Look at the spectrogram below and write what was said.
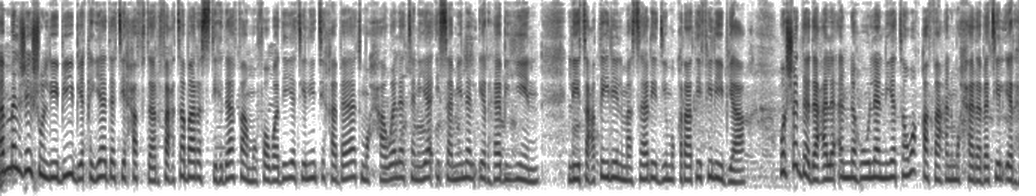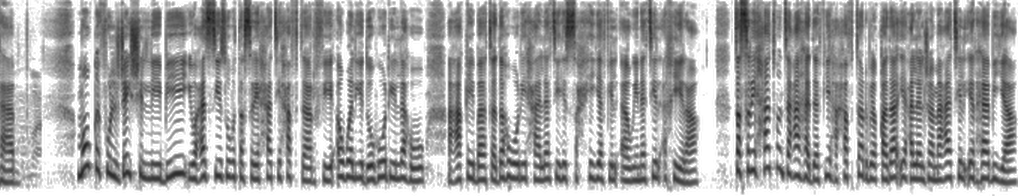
أما الجيش الليبي بقيادة حفتر فاعتبر استهداف مفوضية الانتخابات محاولة يائسة من الإرهابيين لتعطيل المسار الديمقراطي في ليبيا وشدد على أنه لن يتوقف عن محاربة الإرهاب. موقف الجيش الليبي يعزز تصريحات حفتر في أول ظهور له عقب تدهور حالته الصحية في الآونة الأخيرة. تصريحات تعهد فيها حفتر بالقضاء على الجماعات الإرهابية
